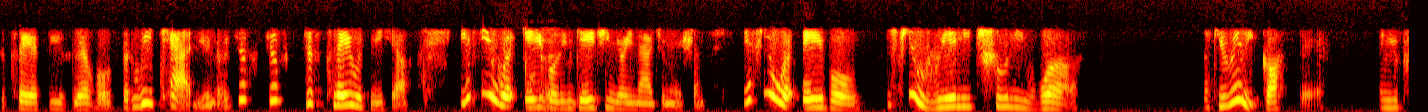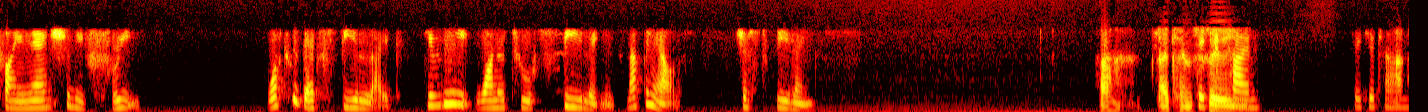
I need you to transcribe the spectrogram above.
to play at these levels, but we can, you know, just, just, just play with me here. If you were able, engaging your imagination, if you were able, if you really truly were, like you really got there, and you're financially free, what would that feel like? Give me one or two feelings, nothing else, just feelings. Um, I can Take say your time. Take your time.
